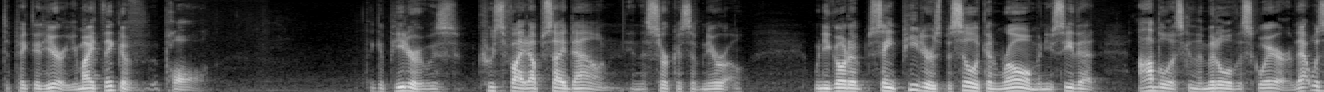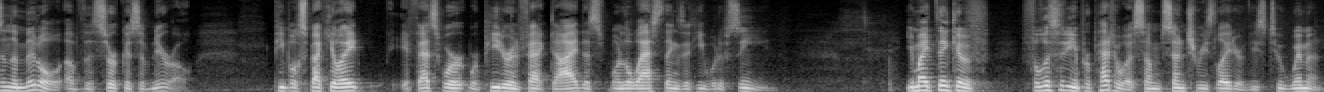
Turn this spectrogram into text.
depicted here. You might think of Paul. Think of Peter, who was crucified upside down in the circus of Nero. When you go to St. Peter's Basilica in Rome and you see that obelisk in the middle of the square, that was in the middle of the circus of Nero. People speculate if that's where, where Peter, in fact, died, that's one of the last things that he would have seen. You might think of Felicity and Perpetua some centuries later, these two women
